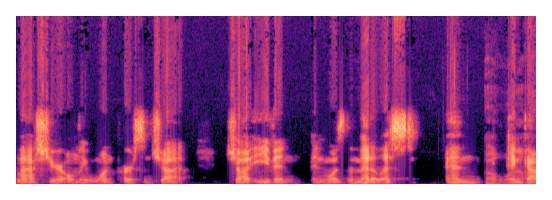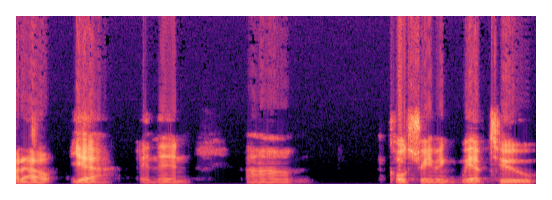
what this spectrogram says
last year only one person shot shot even and was the medalist and Oh wow. and got out. Yeah, and then um, Coldstream and we have two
